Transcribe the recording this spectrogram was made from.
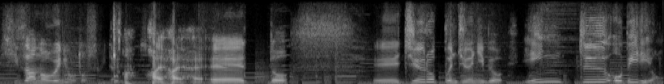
膝の上に落とすみたいな。あはいはいはい。えーっと、えー、16分12秒、イントゥオビリオン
